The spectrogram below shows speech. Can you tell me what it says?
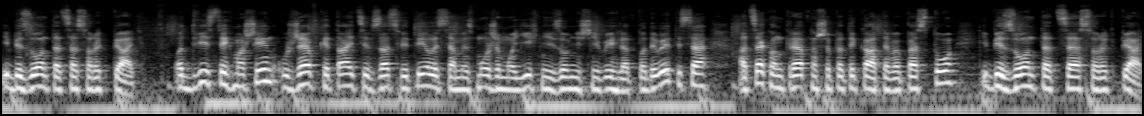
і Бізон ТЦ-45. От дві з цих машин уже в китайців засвітилися, ми зможемо їхній зовнішній вигляд подивитися. А це конкретно ШПТК ТВП-100 і Бізон ТЦ-45.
